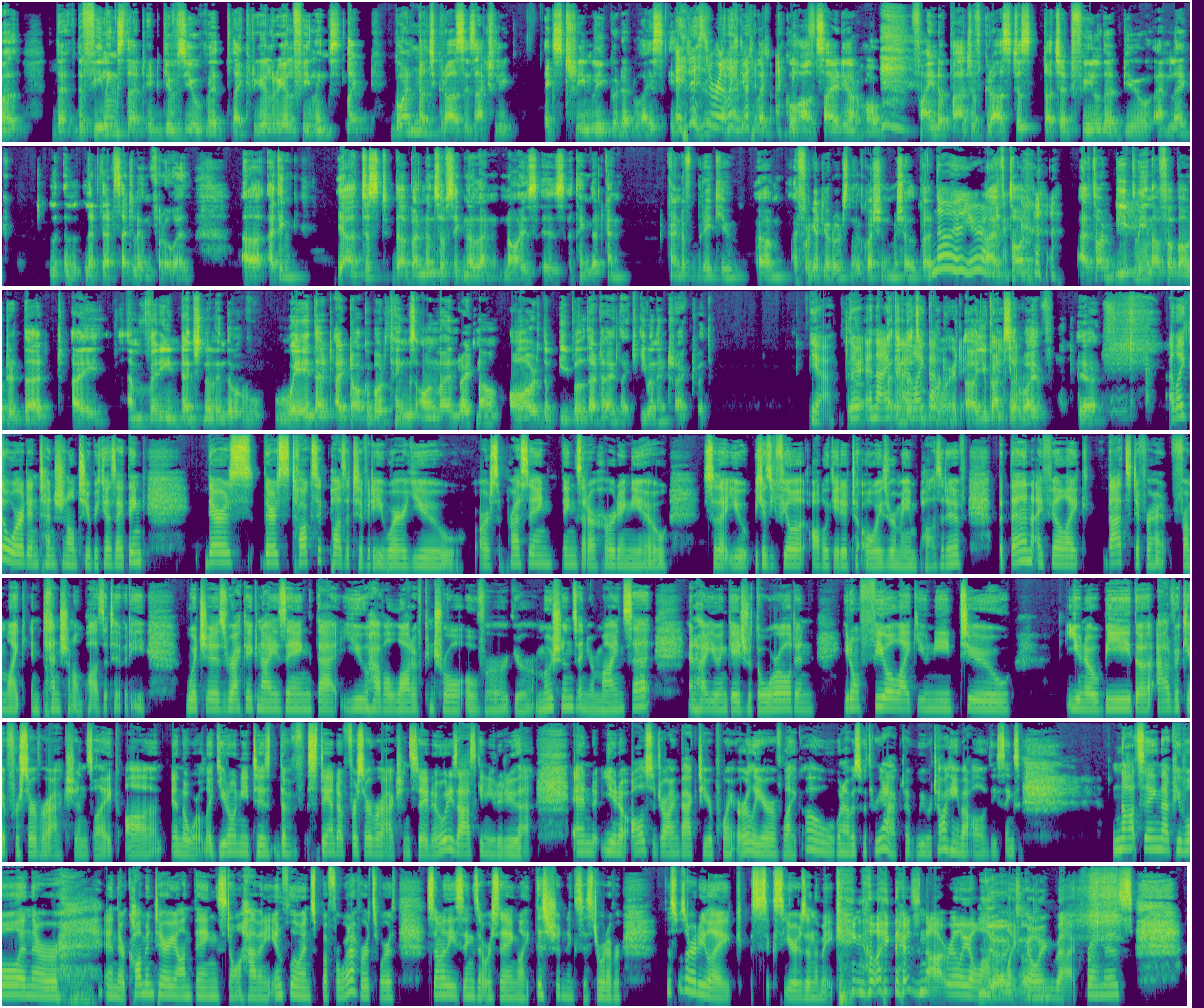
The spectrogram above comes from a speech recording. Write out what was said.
well the the feelings that it gives you with like real real feelings like go and touch mm. grass is actually extremely good advice. it general. is really I mean, like advice. go outside your home, find a patch of grass, just touch it, feel the dew, and like l- let that settle in for a while. Uh, I think, yeah, just the abundance of signal and noise is a thing that can kind of break you. Um, I forget your original question, Michelle, but no, you're. I've track. thought I've thought deeply enough about it that I am very intentional in the way that I talk about things online right now or the people that I like even interact with. Yeah. yeah. and I, I, think I like important. that word. Uh, you can't survive. Yeah. I like the word intentional too because I think there's there's toxic positivity where you are suppressing things that are hurting you so that you because you feel obligated to always remain positive but then i feel like that's different from like intentional positivity, which is recognizing that you have a lot of control over your emotions and your mindset and how you engage with the world. And you don't feel like you need to, you know, be the advocate for server actions like on in the world. Like you don't need to stand up for server actions today. Nobody's asking you to do that. And, you know, also drawing back to your point earlier of like, oh, when I was with React, we were talking about all of these things not saying that people and their and their commentary on things don't have any influence but for whatever it's worth some of these things that we're saying like this shouldn't exist or whatever this was already like six years in the making like there's not really a lot yeah, of like exactly. going back from this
